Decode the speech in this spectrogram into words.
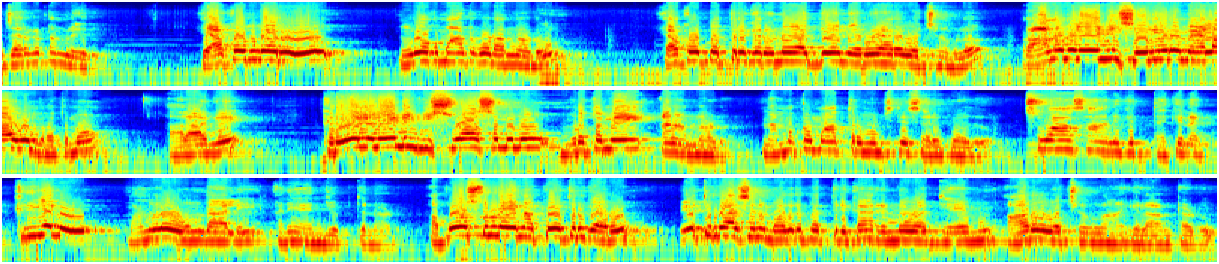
జరగటం లేదు. యాకోబు గారు ఇంకొక మాట కూడా అన్నాడు. యాకో పత్రిక రెండవ అధ్యాయం ఇరవై ఆరో వచనంలో ప్రాణము లేని శరీరం ఎలాగో మృతమో అలాగే క్రియలు లేని విశ్వాసమును మృతమే అని అన్నాడు. నమ్మకం మాత్రం ఉంచితే సరిపోదు. విశ్వాసానికి తగిన క్రియలు మనలో ఉండాలి అని ఆయన చెప్తున్నాడు. అపోసుడైన పేతురు గారు పేతురు రాసిన మొదటి పత్రిక రెండవ అధ్యాయము ఆరో వచనంలో ఇలా అంటాడు.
